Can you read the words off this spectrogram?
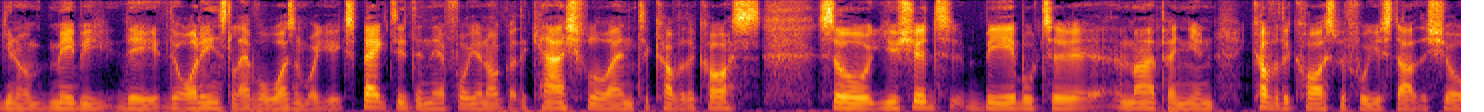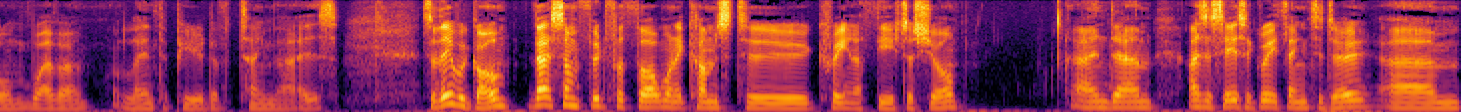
you know maybe the the audience level wasn't what you expected and therefore you're not got the cash flow in to cover the costs. So you should be able to in my opinion cover the costs before you start the show whatever length of period of time that is. So there we go. That's some food for thought when it comes to creating a theatre show and um, as I say, it's a great thing to do, um,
